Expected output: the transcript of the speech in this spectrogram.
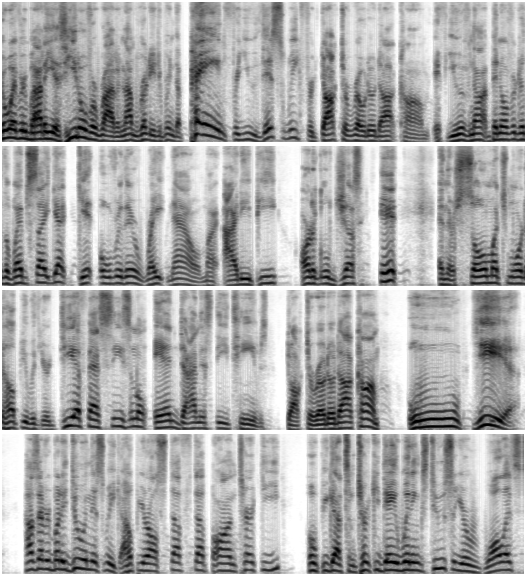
Yo, everybody, it's Heat Override, and I'm ready to bring the pain for you this week for drroto.com. If you have not been over to the website yet, get over there right now. My IDP article just hit, and there's so much more to help you with your DFS seasonal and dynasty teams. drroto.com. Ooh, yeah. How's everybody doing this week? I hope you're all stuffed up on turkey. Hope you got some Turkey Day winnings too, so your wallets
